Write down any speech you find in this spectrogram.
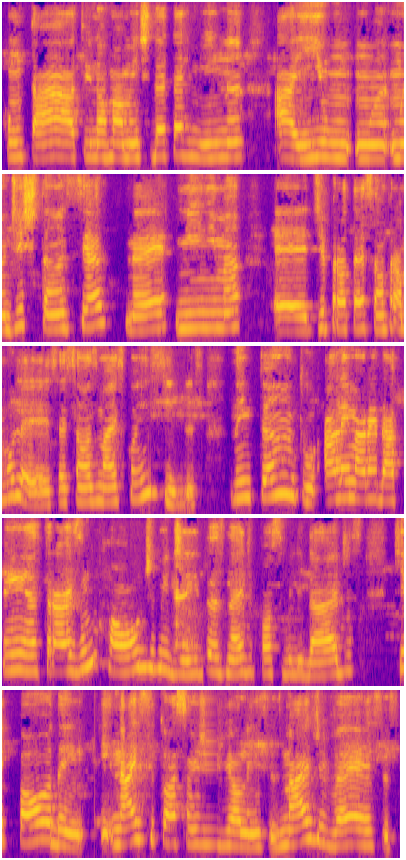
contato e normalmente determina aí um, uma, uma distância né, mínima é, de proteção para a mulher. Essas são as mais conhecidas. No entanto, a Lei Maria da Penha traz um rol de medidas, né, de possibilidades que podem, nas situações de violências mais diversas,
